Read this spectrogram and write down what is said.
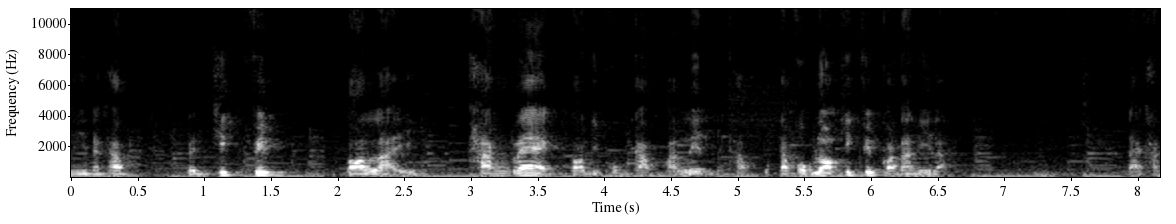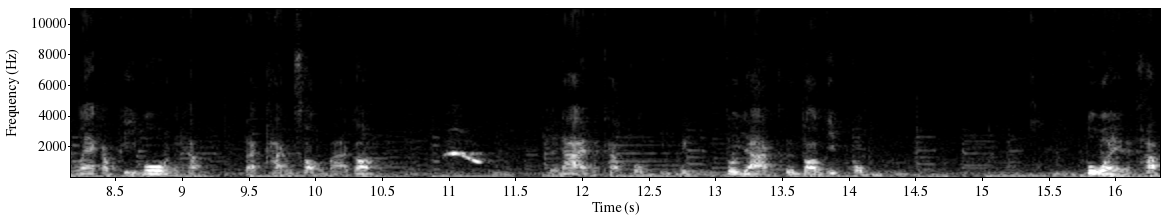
นี้นะครับ เป็นคลิกฟิปตอนไหลครั้งแรกตอนที่ผมกลับมาเล่นนะครับ แต่ผมลองคลิกฟิปก่อนหน้านี้แหละแต่ครั้งแรกกับพรีโมนะครับ แต่ครั้งสองมาก็จะได้นะครับผมอีกหนึ่งตัวอย่างคือตอนที่ผมป่วยนะครับ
